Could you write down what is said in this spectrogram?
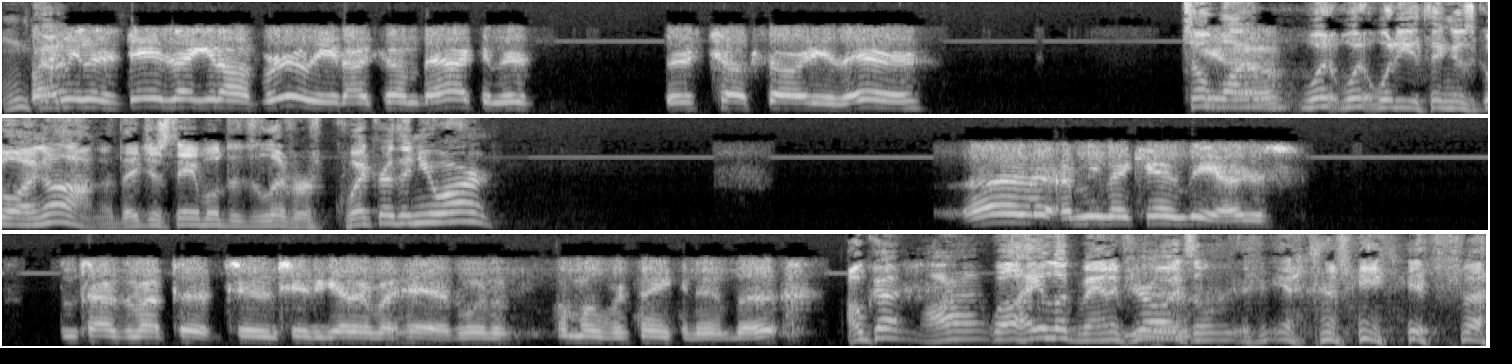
Okay. But I mean, there's days I get off early, and I come back, and there's there's trucks already there. So why, what, what what do you think is going on? Are they just able to deliver quicker than you are? Uh, I mean, they can be. I just sometimes I might put two and two together in my head when I'm overthinking it. But Okay, all right. Well, hey, look, man. If you're Yeah. always, you know, I mean, if uh,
